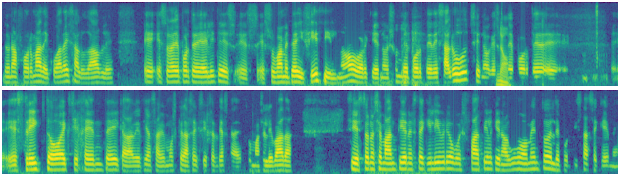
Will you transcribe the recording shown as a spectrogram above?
de una forma adecuada y saludable. Eh, esto del deporte de élite es, sumamente difícil, ¿no? Porque no es un deporte de salud, sino que es un deporte de, estricto, exigente y cada vez ya sabemos que las exigencias cada vez son más elevadas. Si esto no se mantiene este equilibrio, pues es fácil que en algún momento el deportista se queme.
